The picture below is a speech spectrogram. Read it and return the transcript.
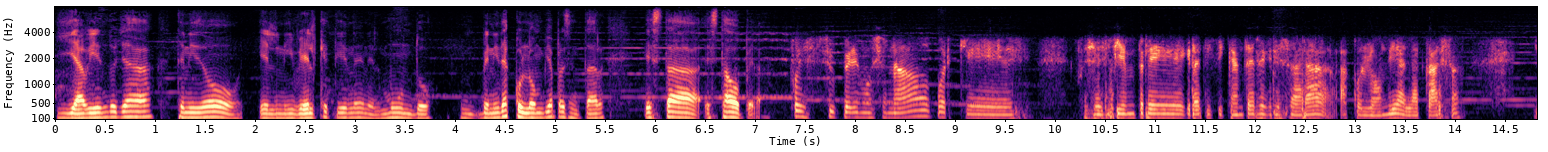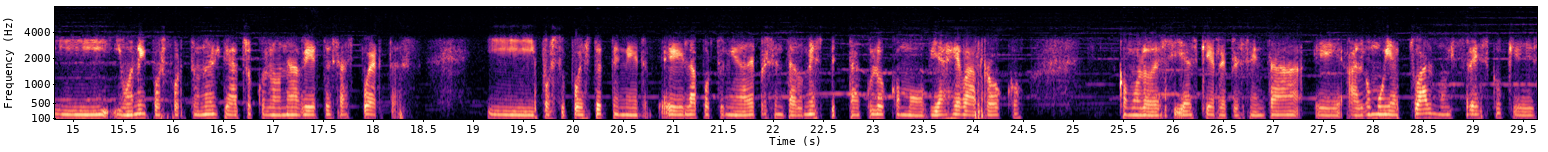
y habiendo ya tenido el nivel que tiene en el mundo, venir a Colombia a presentar esta, esta ópera? Pues súper emocionado porque pues es siempre gratificante regresar a, a Colombia, a la casa. Y, y, bueno, y por fortuna el Teatro Colón ha abierto esas puertas. Y por supuesto tener eh, la oportunidad de presentar un espectáculo como Viaje Barroco, como lo decías, que representa eh, algo muy actual, muy fresco, que es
